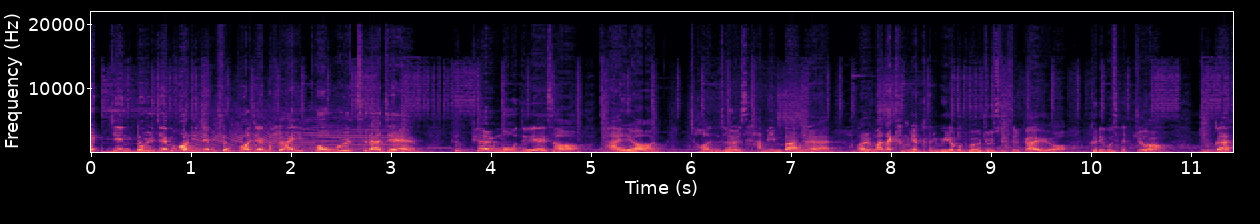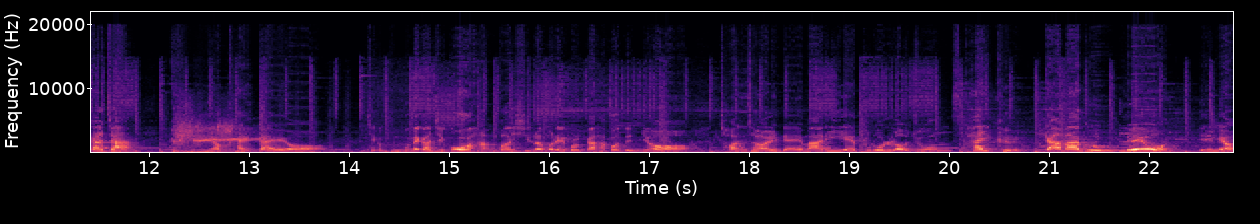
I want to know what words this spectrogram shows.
핵잼, 꿀잼, 허니잼, 슈퍼잼, 하이퍼, 울트라잼 흡혈 모드에서 과연 전설 3인방은 얼마나 강력한 위력을 보여줄 수 있을까요? 그리고 셋 중 누가 가장 강력할까요? 제가 궁금해가지고 한번 실험을 해볼까 하거든요. 전설 4마리의 브롤러 중 스파이크, 까마구, 레온, 일명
